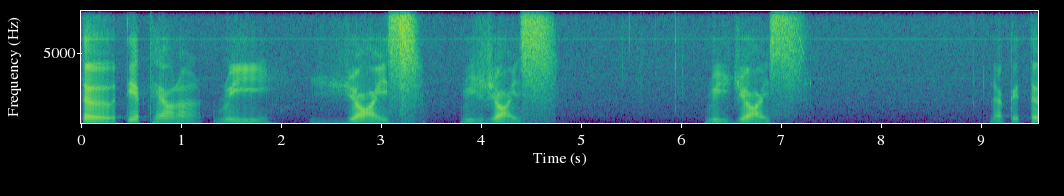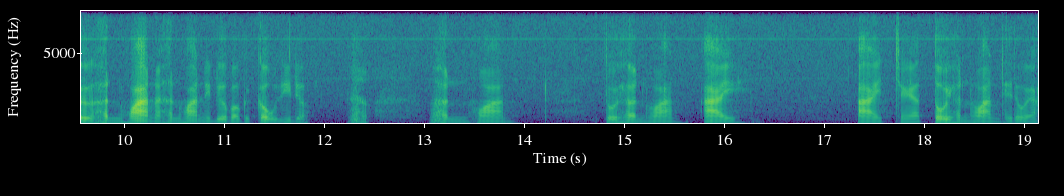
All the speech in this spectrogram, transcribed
từ tiếp theo là rejoice. Rejoice. Rejoice là cái từ hân hoan là hân hoan thì đưa vào cái câu gì được? Hân hoan. Tôi hân hoan. Ai? Ai chẳng tôi hân hoan thế thôi à?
